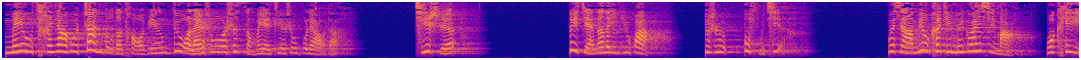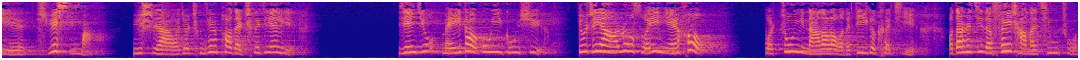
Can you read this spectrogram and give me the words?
没有参加过战斗的逃兵，对我来说是怎么也接受不了的。其实，最简单的一句话就是不服气。我想没有课题没关系嘛，我可以学习嘛。于是啊，我就成天泡在车间里研究每一道工艺工序。就这样，入所一年后。我终于拿到了我的第一个课题，我当时记得非常的清楚，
